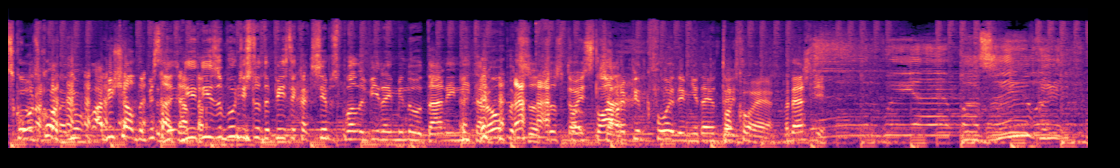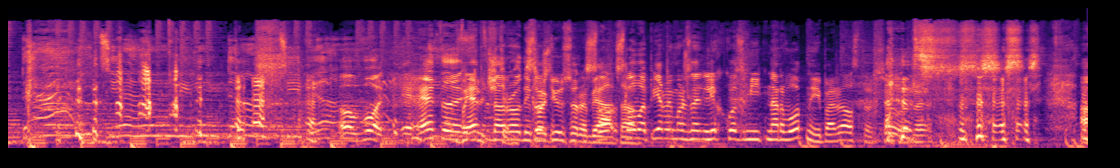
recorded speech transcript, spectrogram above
Скоро, скоро. Ну, обещал дописать Не, автор. не забудьте, что эта песня как семь с половиной минут, да, они не торопятся. всё То есть. Лавра Пинк Флойда им не дает покоя. Подожди. Вот, э, это, это народный продюсер, ребята. слово первое можно легко заменить на рвотный, и, пожалуйста, все уже. А,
